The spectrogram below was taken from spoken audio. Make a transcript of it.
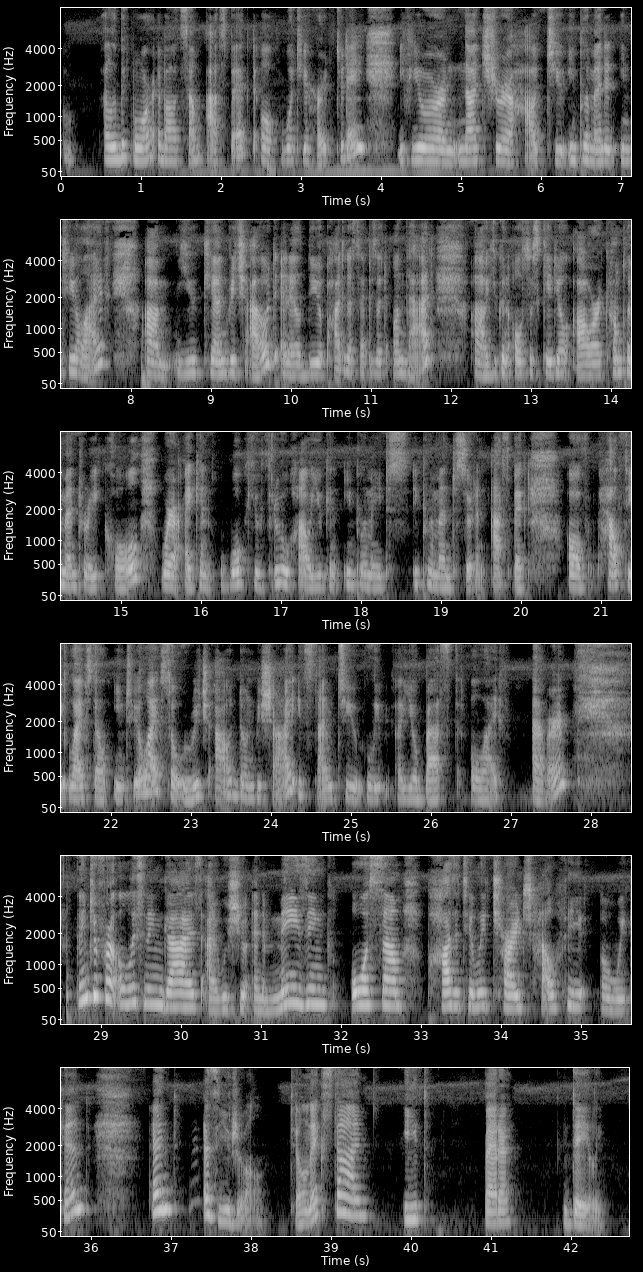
a little bit more about some aspect of what you heard today. If you're not sure how to implement it into your life, um, you can reach out and I'll do a podcast episode on that. Uh, you can also schedule our complimentary call where I can walk you through how you can implement implement certain aspect of healthy lifestyle into your life. So reach out, don't be shy. It's time to live uh, your best life ever. Thank you for listening, guys. I wish you an amazing, awesome, positively charged, healthy uh, weekend. And as usual, till next time, eat better daily.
